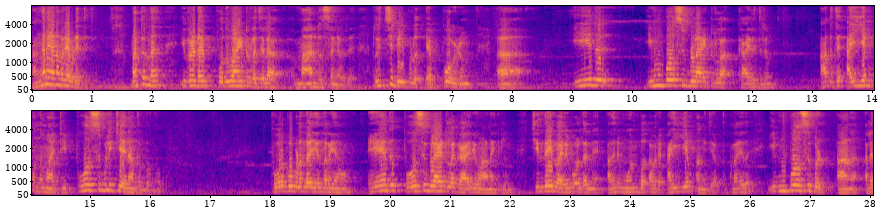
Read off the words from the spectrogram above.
അങ്ങനെയാണ് അവരെ അവിടെ എത്തിച്ചത്. മറ്റൊന്ന് ഇവരുടെ പൊതുവായിട്ടുള്ള ചില മാനസങ്ങളിൽ റിച്ച് പീപ്പിൾ എപ്പോഴും ഏത് ഇമ്പോസിബിളായിട്ടുള്ള കാര്യത്തിലും ആദ്യത്തെ ഐ എം ഒന്ന് മാറ്റി പോസിബിലിറ്റി അതിനകത്തുണ്ടോ എന്ന് നോക്കും. പൂർ പീപ്പിൾ എന്താ ചെയ്യുന്നറിയാമോ ഏത് പോസിബിളായിട്ടുള്ള കാര്യമാണെങ്കിലും ചിന്തയിൽ വരുമ്പോൾ തന്നെ അതിന് മുൻപ് അവർ ഐ എം അങ്ങ് ചേർത്തും. അതായത് ഇമ്പോസിബിൾ ആണ് അല്ലെ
